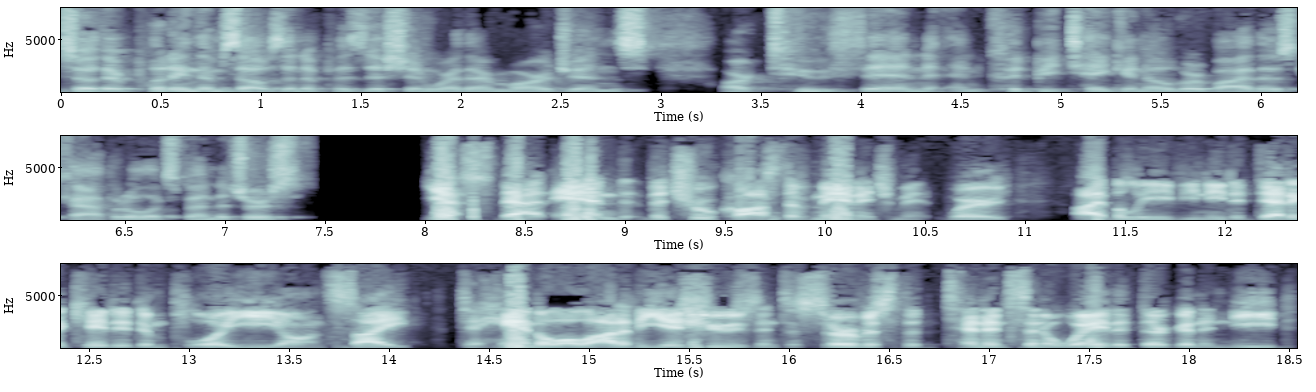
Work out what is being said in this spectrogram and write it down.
So they're putting themselves in a position where their margins are too thin and could be taken over by those capital expenditures? Yes, that and the true cost of management, where I believe you need a dedicated employee on site to handle a lot of the issues and to service the tenants in a way that they're going to need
